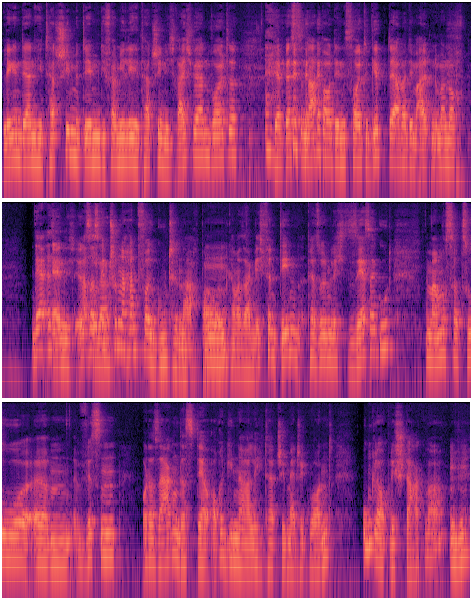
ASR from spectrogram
legendären Hitachi, mit dem die Familie Hitachi nicht reich werden wollte. Der beste Nachbau, den es heute gibt, der aber dem alten immer noch Der ist, ähnlich ist, Also es oder? Mhm. gibt schon eine Handvoll gute Nachbauten, kann man sagen. Ich finde den persönlich sehr, sehr gut. Man muss dazu ähm, wissen oder sagen, dass der originale Hitachi Magic Wand unglaublich stark war, Mhm.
